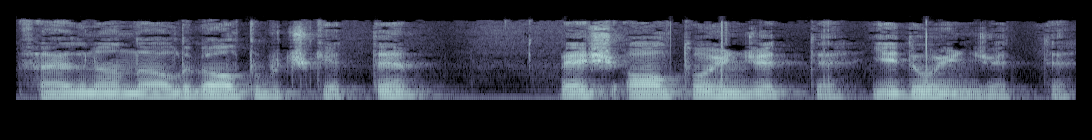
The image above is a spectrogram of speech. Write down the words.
Ferdinand'ı aldık 6.5 etti. 5 6 oyuncu etti. 7 oyuncu etti.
